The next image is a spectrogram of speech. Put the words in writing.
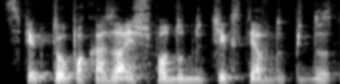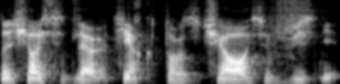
Спектру показали, что подобный текст явно предназначался для тех, кто разочаровался в жизни.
